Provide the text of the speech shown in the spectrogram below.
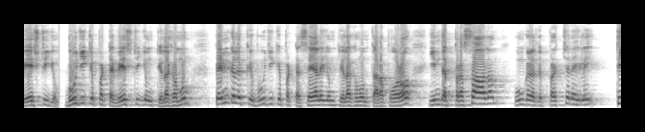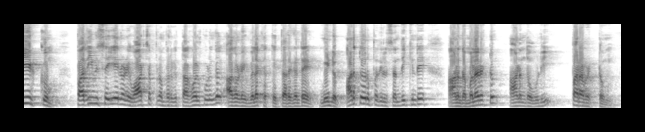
வேஷ்டியும் பூஜிக்கப்பட்ட வேஷ்டியும் திலகமும் பெண்களுக்கு பூஜிக்கப்பட்ட சேலையும் திலகமும் தரப்போகிறோம் இந்த பிரசாதம் உங்களது பிரச்சனைகளை தீர்க்கும். பதிவு செய்ய என்னுடைய வாட்ஸ்அப் நம்பருக்கு தகவல் கொடுங்கள். அதனுடைய விளக்கத்தை தருகின்றேன். மீண்டும் அடுத்த ஒரு பதிவில் சந்திக்கின்றேன். ஆனந்த மலரட்டும் ஆனந்த ஒளி பரவட்டும்.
